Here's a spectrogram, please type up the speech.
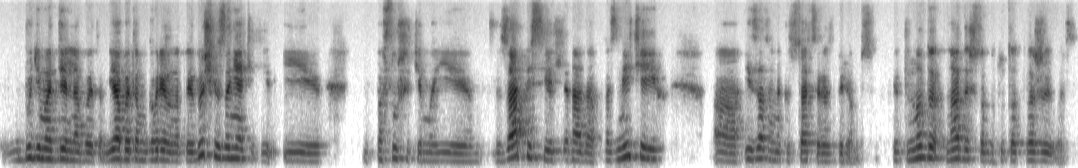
Будем отдельно об этом. Я об этом говорила на предыдущих занятиях, и послушайте мои записи, если надо, возьмите их, а, и завтра на консультации разберемся. Это надо, надо, чтобы тут отложилось.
